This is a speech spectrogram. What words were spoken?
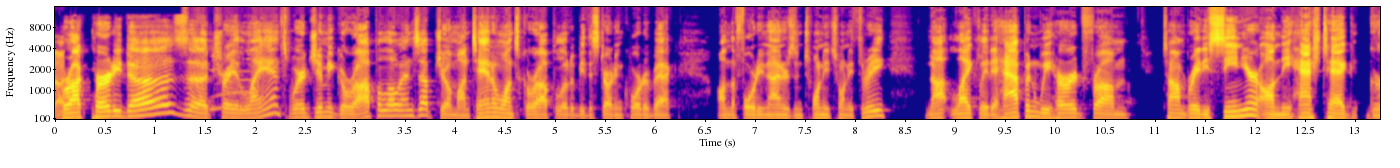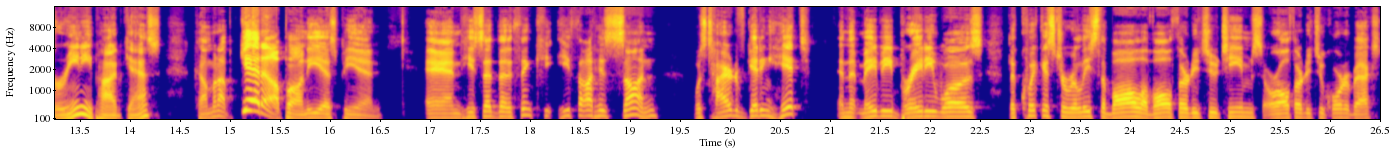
how Brock Purdy does. Uh, Trey Lance, where Jimmy Garoppolo ends up. Joe Montana wants Garoppolo to be the starting quarterback on the 49ers in 2023. Not likely to happen. We heard from Tom Brady Sr. on the hashtag Greeny podcast coming up. Get up on ESPN. And he said that I think he, he thought his son was tired of getting hit and that maybe Brady was the quickest to release the ball of all 32 teams or all 32 quarterbacks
